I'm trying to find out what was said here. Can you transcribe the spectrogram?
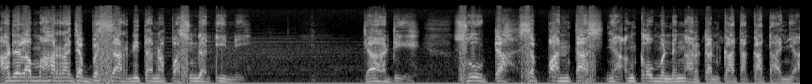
adalah Maharaja besar di tanah Pasundan ini. Jadi, sudah sepantasnya engkau mendengarkan kata-katanya.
